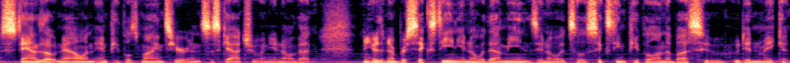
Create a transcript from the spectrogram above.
stands out now in, in, people's minds here in Saskatchewan. You know that when you hear the number 16, you know what that means. You know it's those 16 people on the bus who who didn't make it.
